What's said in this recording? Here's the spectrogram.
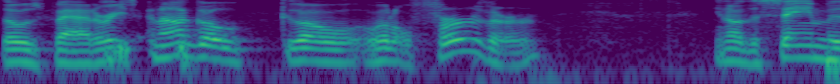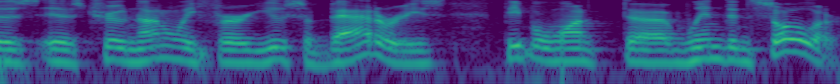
those batteries. And I'll go go a little further. You know, the same is is true not only for use of batteries. People want uh, wind and solar.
